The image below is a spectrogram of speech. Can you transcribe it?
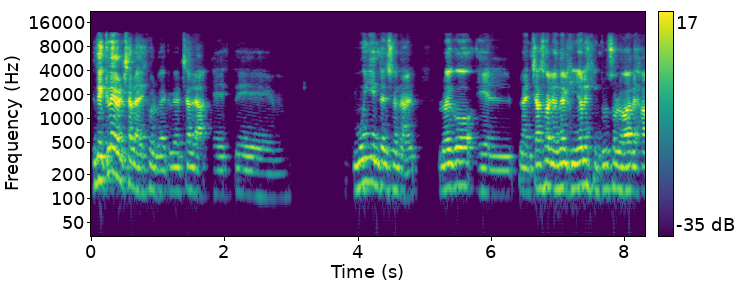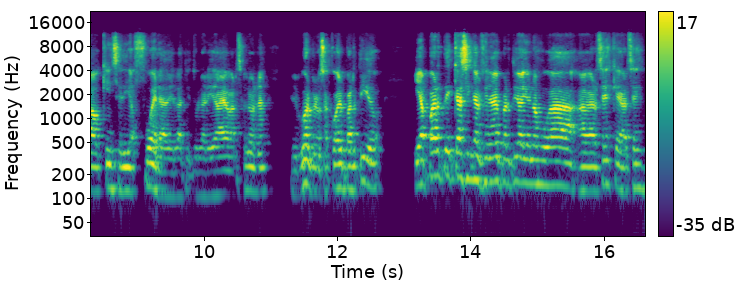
de Clever Chalá, disculpe, de Clever Chalá. Este, muy intencional. Luego el planchazo a Leonel Quiñones, que incluso lo ha dejado 15 días fuera de la titularidad de Barcelona. El golpe lo sacó del partido. Y aparte, casi que al final del partido hay una jugada a Garcés, que Garcés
